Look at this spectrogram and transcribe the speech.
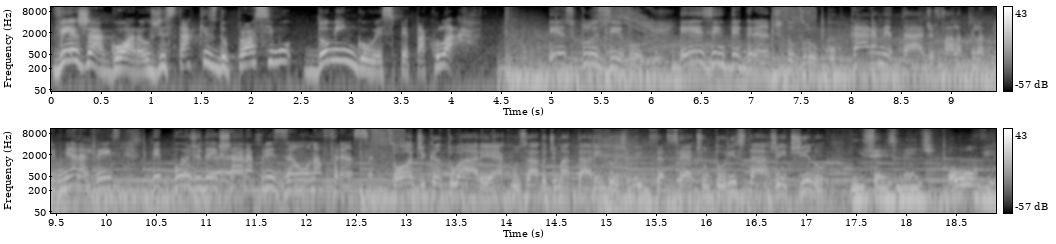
Veja agora os destaques do próximo Domingo Espetacular. Exclusivo. Ex-integrante do grupo Cara Metade fala pela primeira vez depois de deixar a prisão na França. Todd Cantuari é acusado de matar em 2017 um turista argentino. Infelizmente, houve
